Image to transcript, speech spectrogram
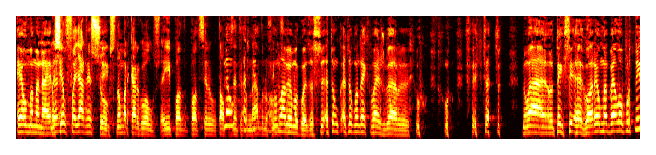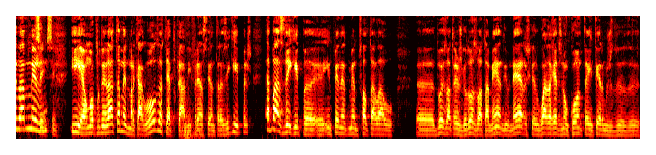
É uma maneira. Mas se ele falhar neste jogo, Sim. se não marcar golos, aí pode, pode ser o tal não, presente envenenado no fim Vamos lá ver uma coisa. Se, então, então quando é que vai jogar? Portanto, não há, tem que ser, agora é uma bela oportunidade mesmo. Sim, sim. E é uma oportunidade também de marcar golos, até porque há diferença entre as equipas. A base da equipa, eh, independentemente de faltar lá o, uh, dois ou três jogadores, o Otamendi, o Neres, que o guarda-redes não conta em termos de, de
